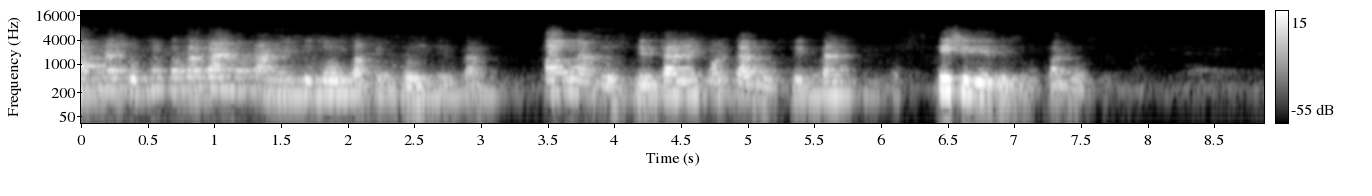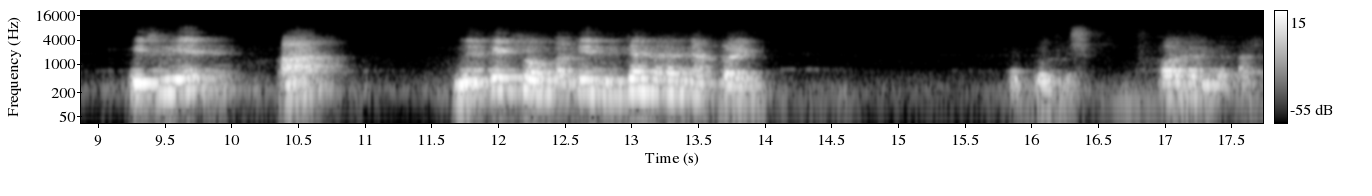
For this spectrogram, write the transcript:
अपना सुखन का पता है बता नहीं दूसरों का दोष देखता अपना दोष देखता नहीं मन का दोष देखता इसलिए दूसरों का दोष देखता इसलिए आप निरपेक्ष होकर के निर्जन हरिनाम करें और हरि कथा।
